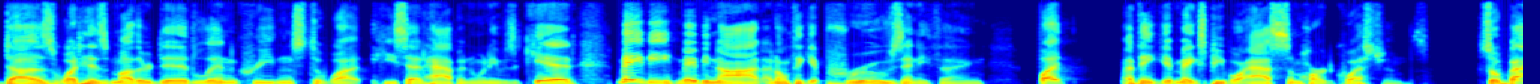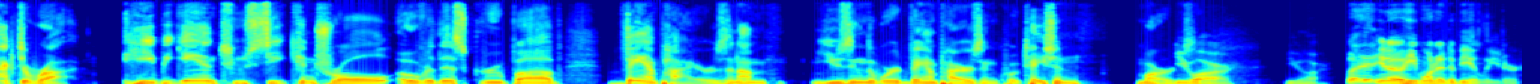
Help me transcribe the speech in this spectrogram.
Does what his mother did lend credence to what he said happened when he was a kid? Maybe, maybe not. I don't think it proves anything, but I think it makes people ask some hard questions. So back to Rod he began to seek control over this group of vampires. And I'm using the word vampires in quotation marks. You are. You are. But, you know, he wanted to be a leader.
